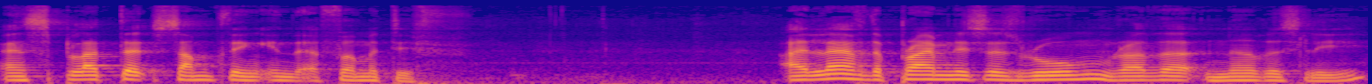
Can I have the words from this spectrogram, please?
and spluttered something in the affirmative. I left the Prime Minister's room rather nervously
